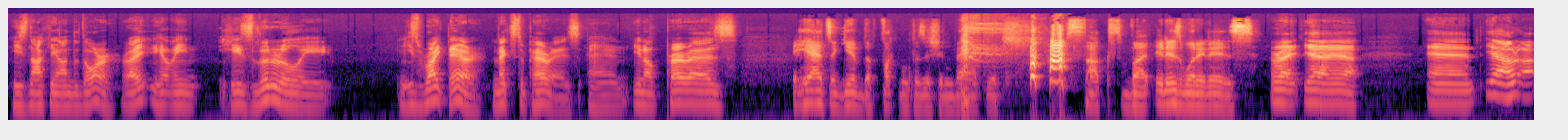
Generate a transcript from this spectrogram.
He's knocking on the door. Right. I mean, he's literally, he's right there next to Perez, and you know Perez. He had to give the fucking position back, which sucks, but it is what it is. Right. Yeah. Yeah. And yeah, uh,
